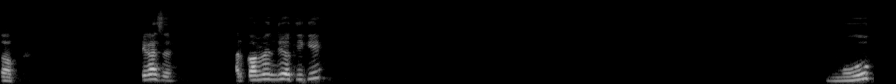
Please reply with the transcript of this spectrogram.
ত্বক। ঠিক আছে? আর কমেন্দ্রিয় কি কি? মুখ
